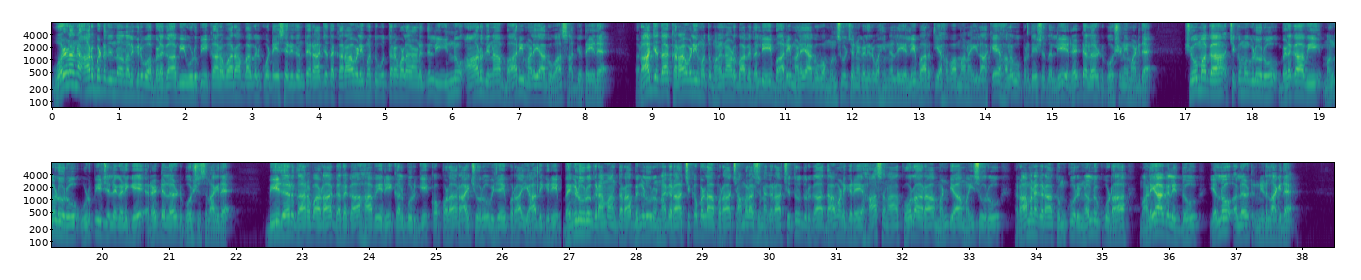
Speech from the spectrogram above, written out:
ವರ್ಣನ ಆರ್ಭಟದಿಂದ ನಲಗಿರುವ ಬೆಳಗಾವಿ, ಉಡುಪಿ, ಕಾರವಾರ, ಬಾಗಲಕೋಟೆ ಸೇರಿದಂತೆ ರಾಜ್ಯದ ಕರಾವಳಿ ಮತ್ತು ಉತ್ತರ ಒಳನಾಡಿನಲ್ಲಿ ಇನ್ನೂ ಆರು ದಿನ ಭಾರೀ ಮಳೆಯಾಗುವ ಸಾಧ್ಯತೆ ಇದೆ. ರಾಜ್ಯದ ಕರಾವಳಿ ಮತ್ತು ಮಲೆನಾಡು ಭಾಗದಲ್ಲಿ ಭಾರಿ ಮಳೆಯಾಗುವ ಮುನ್ಸೂಚನೆಗಳಿರುವ ಹಿನ್ನೆಲೆಯಲ್ಲಿ ಭಾರತೀಯ ಹವಾಮಾನ ಇಲಾಖೆ ಹಲವು ಪ್ರದೇಶದಲ್ಲಿ ರೆಡ್ ಅಲರ್ಟ್ ಘೋಷಣೆ ಮಾಡಿದೆ. ಶಿವಮೊಗ್ಗ, ಚಿಕ್ಕಮಗಳೂರು, ಬೆಳಗಾವಿ, ಮಂಗಳೂರು, ಉಡುಪಿ ಜಿಲ್ಲೆಗಳಿಗೆ ರೆಡ್ ಅಲರ್ಟ್ ಘೋಷಿಸಲಾಗಿದೆ. ಬೀದರ್, ಧಾರವಾಡ, ಗದಗ, ಹಾವೇರಿ, ಕಲಬುರಗಿ, ಕೊಪ್ಪಳ, ರಾಯಚೂರು, ವಿಜಯಪುರ, ಯಾದಗಿರಿ, ಬೆಂಗಳೂರು ಗ್ರಾಮಾಂತರ, ಬೆಂಗಳೂರು ನಗರ, ಚಿಕ್ಕಬಳ್ಳಾಪುರ, ಚಾಮರಾಜನಗರ, ಚಿತ್ರದುರ್ಗ, ದಾವಣಗೆರೆ, ಹಾಸನ, ಕೋಲಾರ, ಮಂಡ್ಯ, ಮೈಸೂರು, ರಾಮನಗರ, ತುಮಕೂರಿನಲ್ಲೂ ಕೂಡ ಮಳೆಯಾಗಲಿದ್ದು ಯೆಲ್ಲೋ ಅಲರ್ಟ್ ನೀಡಲಾಗಿದೆ.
